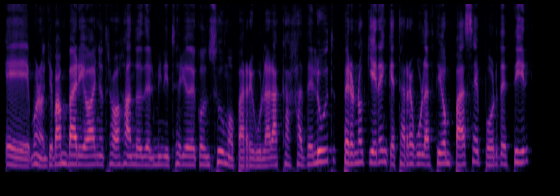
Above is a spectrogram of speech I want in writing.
eh, bueno, llevan varios años trabajando desde el Ministerio de Consumo para regular las cajas de luz, pero no quieren que esta regulación pase por decir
